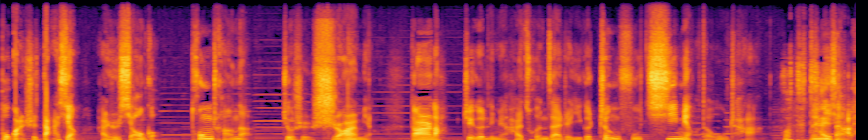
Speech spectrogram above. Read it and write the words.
不管是大象还是小狗，通常呢就是十二秒。当然了，这个里面还存在着一个正负七秒的误差。哇，太大了！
